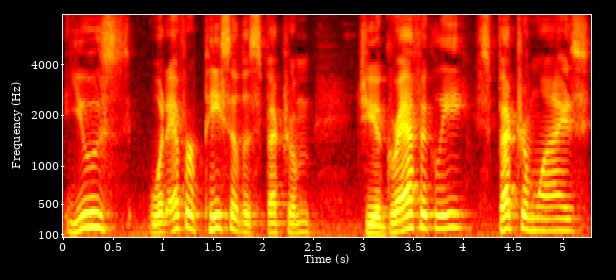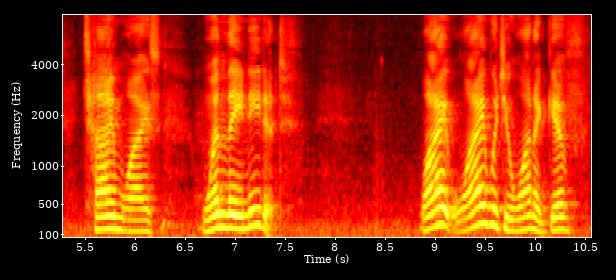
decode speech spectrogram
use whatever piece of the spectrum geographically, spectrum wise, time wise, when they need it. Why, why would you want to give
